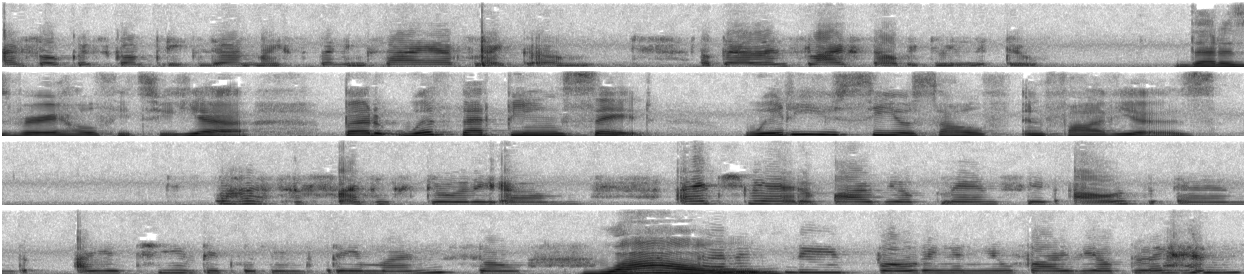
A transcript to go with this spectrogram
I focus completely on my spinning. So I have like um, a balanced lifestyle between the two. That is very healthy to hear. But with that being said, where do you see yourself in five years? Well, that's a funny story. Um, I actually had a five-year plan set out, and I achieved it within three months. So wow, I'm currently building a new five-year plan.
